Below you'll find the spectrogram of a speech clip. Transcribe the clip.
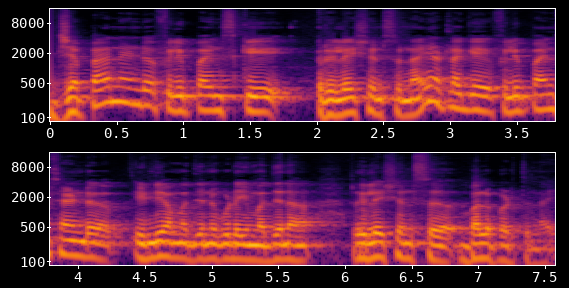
జపాన్ అండ్ ఫిలిప్పైన్స్కి రిలేషన్స్ ఉన్నాయి అట్లాగే ఫిలిప్పైన్స్ అండ్ ఇండియా మధ్యన కూడా ఈ మధ్యన రిలేషన్స్ బలపడుతున్నాయి.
